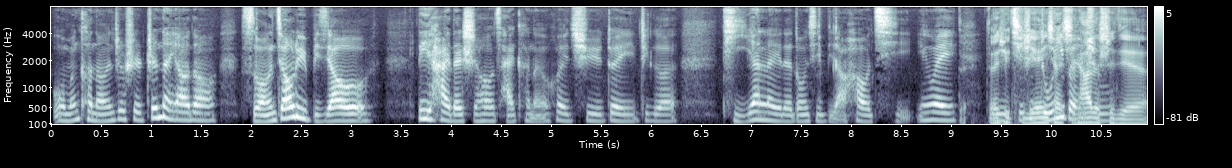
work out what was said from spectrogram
我们可能就是真的要到死亡焦虑比较厉害的时候，才可能会去对这个体验类的东西比较好奇，因为再去你其实体验一下其读一本书他的世界。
